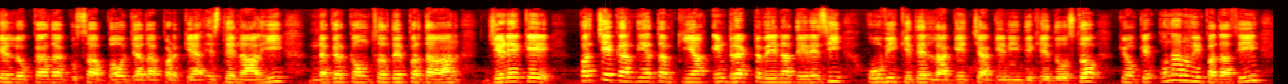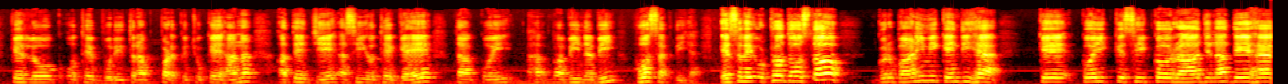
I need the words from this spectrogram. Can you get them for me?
ਕਿ ਲੋਕਾਂ ਦਾ ਗੁੱਸਾ ਬਹੁਤ ਜ਼ਿਆਦਾ ਭੜਕਿਆ। ਇਸ ਦੇ ਨਾਲ ਹੀ ਨਗਰ ਕੌਂਸਲ ਦੇ ਪ੍ਰਧਾਨ ਜਿਹੜੇ ਕਿ ਪਰਚੇ ਕਰਨ ਦੀਆਂ ਧਮਕੀਆਂ ਇਨਡਾਇਰੈਕਟ ਵੇ ਨਾਲ ਦੇ ਰਹੇ ਸੀ। ਉਹ ਵੀ ਕਿਤੇ ਲਾਗੇ ਚਾਗੇ ਨਹੀਂ ਦਿਖੇ ਦੋਸਤੋ, ਕਿਉਂਕਿ ਉਹਨਾਂ ਨੂੰ ਵੀ ਪਤਾ ਸੀ ਕਿ ਲੋਕ ਉੱਥੇ ਬੁਰੀ ਤਰ੍ਹਾਂ ਭੜਕ ਚੁੱਕੇ ਹਨ ਅਤੇ ਜੇ ਅਸੀਂ ਉੱਥੇ ਗਏ ਤਾਂ ਕੋਈ ਅਬੀ ਨਬੀ ਹੋ ਸਕਦੀ ਹੈ। ਇਸ ਲਈ ਉਠੋ ਦੋਸਤੋ, ਗੁਰਬਾਣੀ ਵੀ ਕਹਿੰਦੀ ਹੈ ਕਿ ਕੋਈ ਕਿਸੇ ਕੋ ਰਾਜ ਨਾ ਦੇ ਹੈ,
